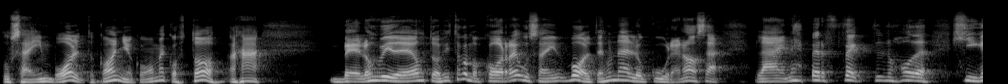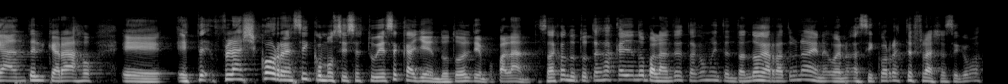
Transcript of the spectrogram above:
Usain Bolt, coño, ¿cómo me costó? Ajá. Ve los videos, tú has visto cómo corre Usain Bolt, es una locura, ¿no? O sea, la vaina es perfecta, no joder, gigante el carajo. Eh, este Flash corre así como si se estuviese cayendo todo el tiempo para adelante. ¿Sabes? Cuando tú te vas cayendo para adelante, estás como intentando agarrarte una vaina. Bueno, así corre este Flash, así como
